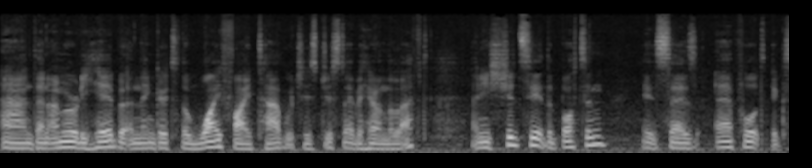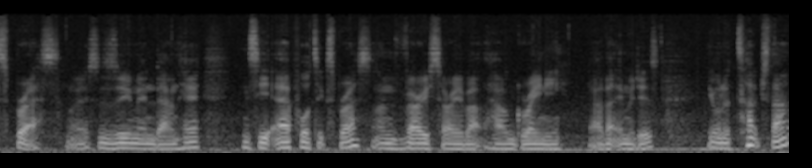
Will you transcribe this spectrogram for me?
and then I'm already here, but and then go to the Wi-Fi tab, which is just over here on the left, and you should see at the bottom it says Airport Express. Let's zoom in down here. You can see Airport Express. I'm very sorry about how grainy uh, that image is. You want to touch that,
